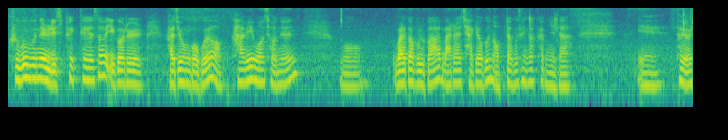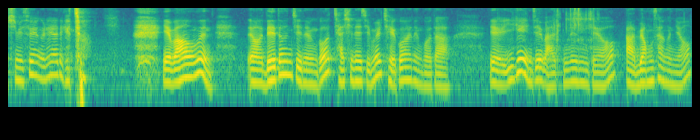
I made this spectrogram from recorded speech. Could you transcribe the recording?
그 부분을 리스펙트해서 이거를 가져온 거고요. 감히 뭐 저는 뭐 말가불가 말할 자격은 없다고 생각합니다. 예, 더 열심히 수행을 해야 되겠죠. 예, 마음은 어, 내던지는 것, 자신의 짐을 제거하는 거다. 예, 이게 이제 맞는데요. 아, 명상은요.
